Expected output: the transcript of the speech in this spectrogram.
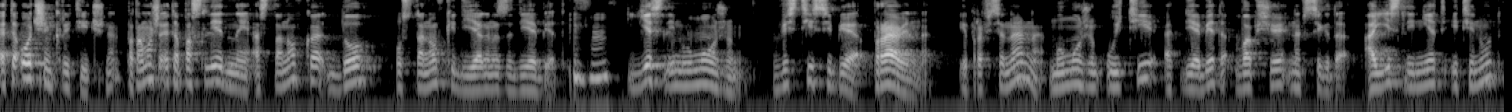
это очень критично, потому что это последняя остановка до установки диагноза диабета. Мгм. Если мы можем вести себя правильно и профессионально, мы можем уйти от диабета вообще навсегда. А если нет и тянут,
